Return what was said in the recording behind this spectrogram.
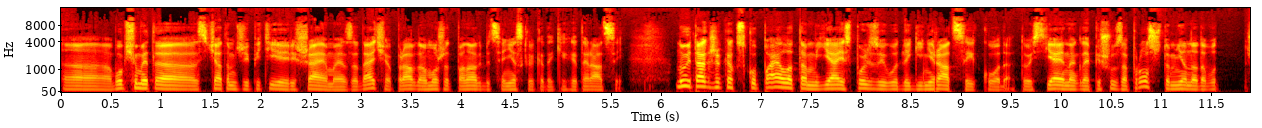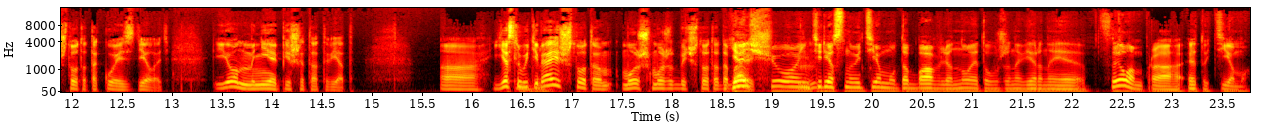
а, в общем, это с чатом GPT решаемая задача, правда, может понадобиться несколько таких итераций. Ну и так же, как с Copilot, я использую его для генерации кода. То есть я иногда пишу запрос, что мне надо вот что-то такое сделать, и он мне пишет ответ. А, если у тебя есть что-то, можешь, может быть, что-то добавить? Я еще mm-hmm. интересную тему добавлю, но это уже, наверное, в целом про эту тему.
